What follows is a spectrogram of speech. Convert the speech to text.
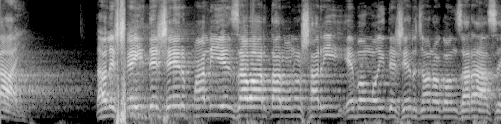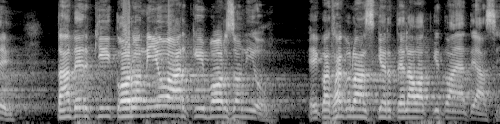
যায়, তাহলে সেই দেশের পালিয়ে যাওয়ার তার অনুসারী এবং ওই দেশের জনগণ যারা আছে, তাদের কি করণীয় আর কি বর্জনীয়? এই কথাগুলো আজকের তেলাওয়াত কিন্তু আয়াতে আছে।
